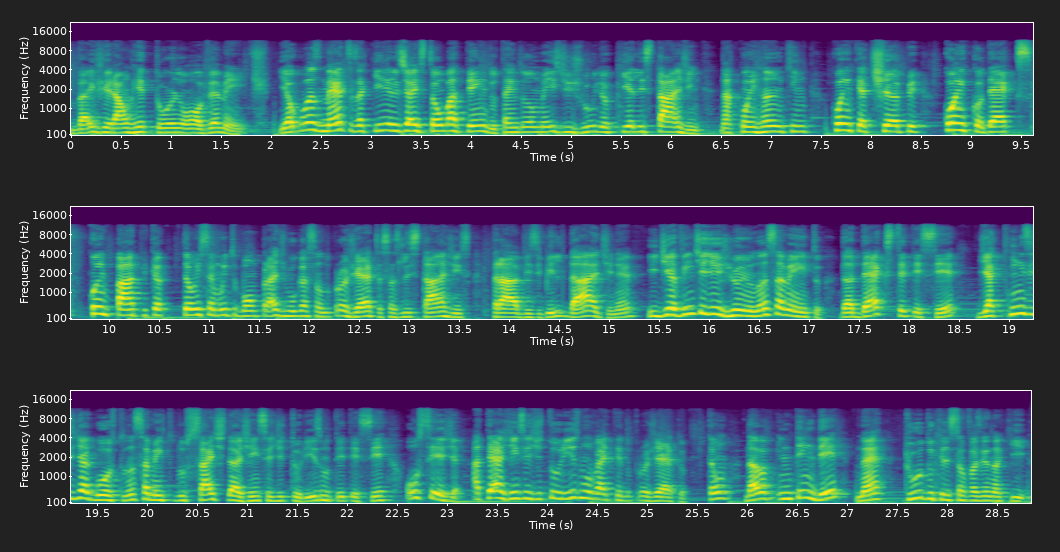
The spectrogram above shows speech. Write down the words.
Vai gerar um retorno, obviamente. E algumas metas aqui aqui eles já estão batendo, tá indo no mês de julho aqui a listagem na CoinRanking, CoinCatchup, CoinCodex, CoinPaprika, então isso é muito bom para a divulgação do projeto, essas listagens para visibilidade, né? E dia 20 de junho, lançamento da DEX TTC, dia 15 de agosto, lançamento do site da agência de turismo TTC, ou seja, até a agência de turismo vai ter do projeto. Então dá para entender, né, tudo que eles estão fazendo aqui,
